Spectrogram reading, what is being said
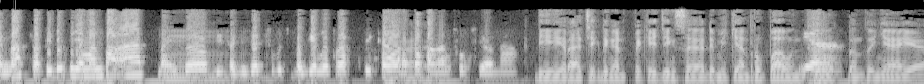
enak tapi dia punya manfaat. Nah itu Hmm. bisa juga disebut sebagai nutrasikal atau Baik. pangan fungsional. Diracik dengan packaging sedemikian rupa untuk Iya. tentunya ya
